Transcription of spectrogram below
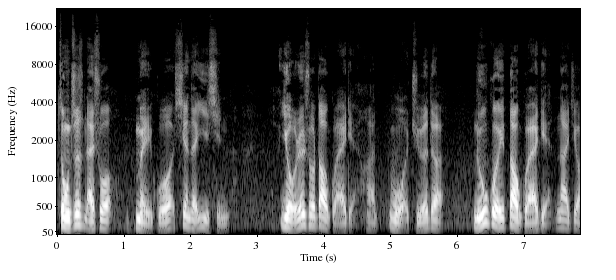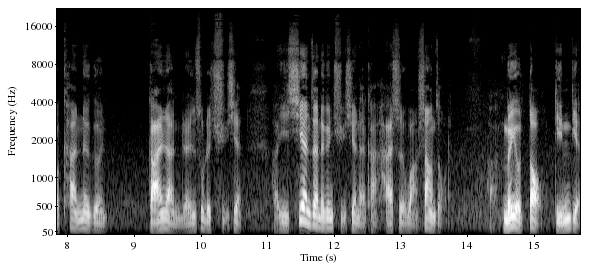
总之来说，美国现在疫情有人说到拐点啊，我觉得。如果一到拐点，那就要看那个感染人数的曲线啊。以现在那根曲线来看，还是往上走的啊，没有到顶点。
